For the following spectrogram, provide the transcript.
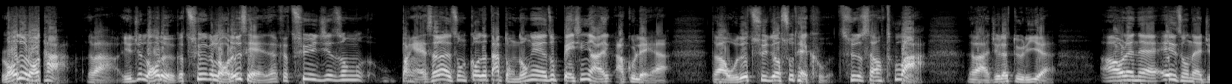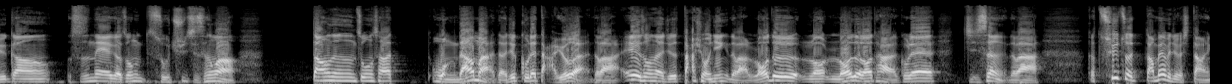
老头老太，对伐？尤其老头，搿穿个老头衫，搿穿一件种白颜色个，种高头带洞洞眼，种背心也也过来个，对伐？下头穿条沙滩裤，穿着双拖鞋，对伐？就来锻炼个。啊，后来呢，还有一种呢，就讲是拿搿种社区健身房当成种啥混堂嘛，对伐？就过来汏浴个，对伐？还一种呢，就是带小人，对伐？老头老老头老太过来健身，对伐？搿穿着打扮勿就去打，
